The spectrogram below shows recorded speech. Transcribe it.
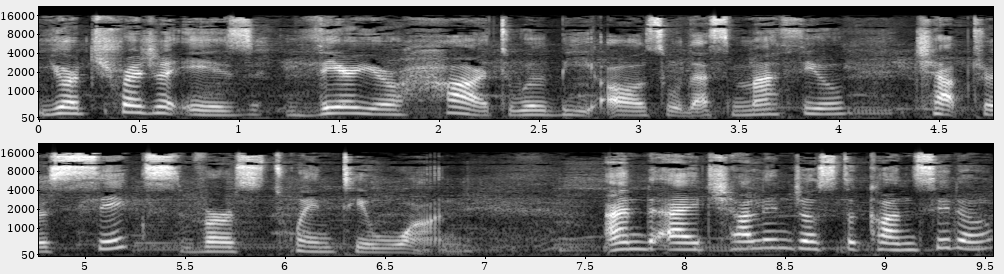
your treasure is, there your heart will be also. That's Matthew chapter 6, verse 21. And I challenge us to consider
